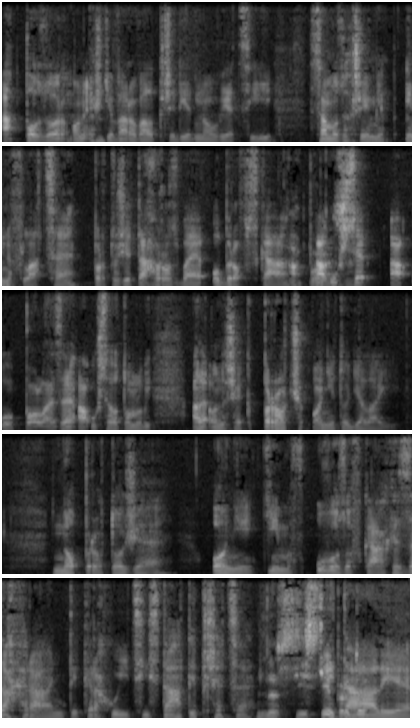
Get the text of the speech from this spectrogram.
A pozor, on ještě varoval před jednou věcí. Samozřejmě inflace, protože ta hrozba je obrovská A a, už se a u poleze a už se o tom mluví. Ale on řekl, proč oni to dělají? No protože oni tím v uvozovkách zachrání ty krachující státy přece. No jistě, Itálie,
